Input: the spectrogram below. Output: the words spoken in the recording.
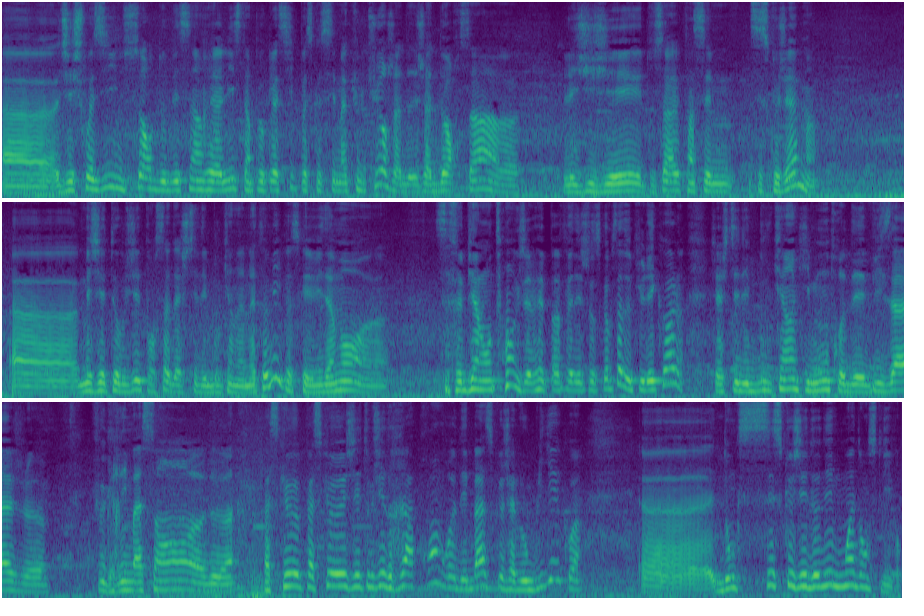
Euh, j'ai choisi une sorte de dessin réaliste un peu classique parce que c'est ma culture, j'ad- j'adore ça, euh, les JG tout ça, enfin c'est ce que j'aime. Euh, mais j'ai été obligé pour ça d'acheter des bouquins d'anatomie parce qu'évidemment, euh, ça fait bien longtemps que j'avais pas fait des choses comme ça depuis l'école. J'ai acheté des bouquins qui montrent des visages grimaçants, parce que, parce que j'ai été obligé de réapprendre des bases que j'avais oubliées. Quoi. Donc c'est ce que j'ai donné moi dans ce livre.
